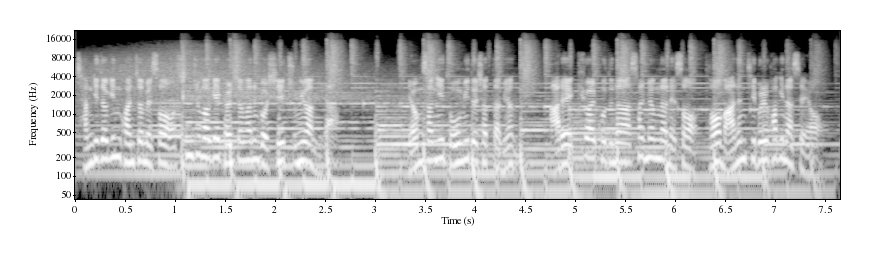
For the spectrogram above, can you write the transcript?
장기적인 관점에서 신중하게 결정하는 것이 중요합니다. 영상이 도움이 되셨다면 아래 QR코드나 설명란에서 더 많은 팁을 확인하세요.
